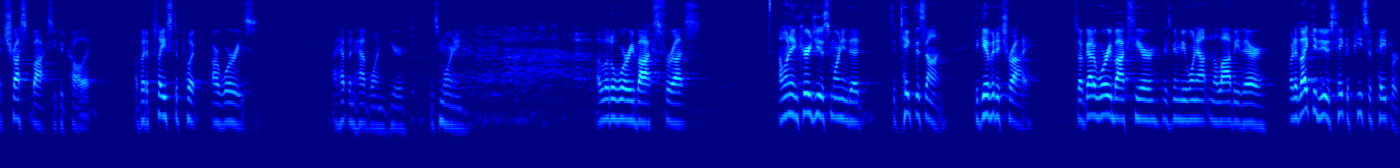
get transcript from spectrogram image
a trust box, you could call it, uh, but a place to put our worries. I happen to have one here this morning a little worry box for us. I want to encourage you this morning to, to take this on, to give it a try. So I've got a worry box here. There's going to be one out in the lobby there. What I'd like you to do is take a piece of paper.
